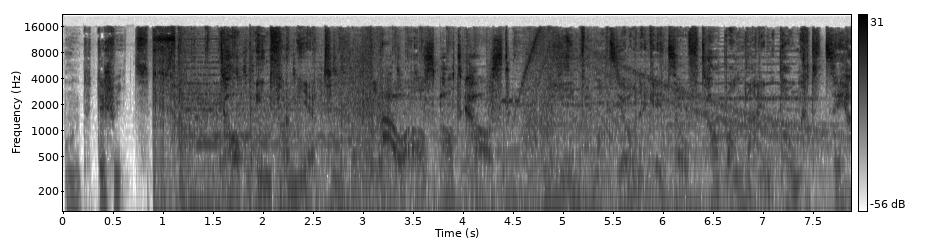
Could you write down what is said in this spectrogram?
und der Schweiz. Top informiert, auch als Podcast. Mehr Informationen gibt's auf toponline.ch.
